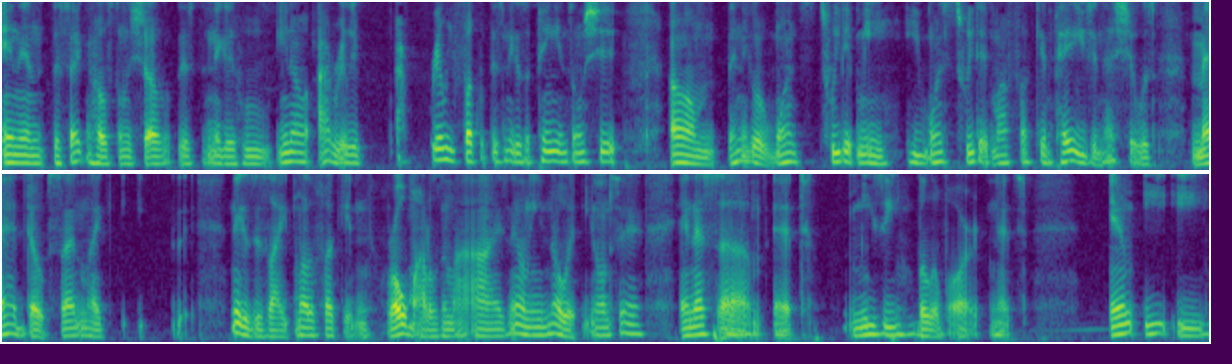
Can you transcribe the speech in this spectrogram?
And then the second host on the show is the nigga who, you know, I really I really fuck with this nigga's opinions on shit. Um, that nigga once tweeted me, he once tweeted my fucking page, and that shit was mad dope, son. Like niggas is like motherfucking role models in my eyes. They don't even know it, you know what I'm saying? And that's um at Meezy Boulevard. And that's M E E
